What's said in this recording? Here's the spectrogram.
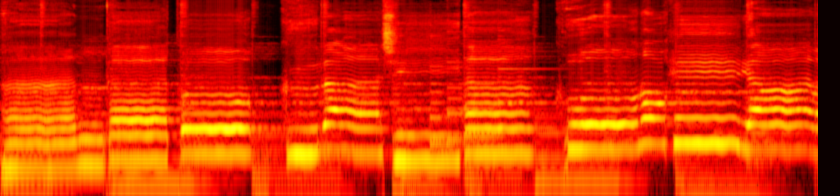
あんたと暮らしたこの部屋は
